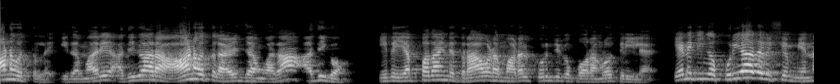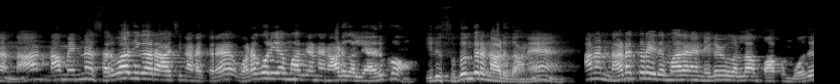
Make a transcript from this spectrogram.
ஆணவத்துல. இத மாதிரி அதிகார ஆணவத்துல அழிஞ்சவங்க தான் அதிகம். இது எப்பதான் இந்த திராவிட மாடல் புரிஞ்சுக்க போறாங்களோ தெரியல. எனக்கு இங்க புரியாத விஷயம் என்னன்னா நாம என்ன சர்வாதிகார ஆட்சி நடக்கிற வடகொரியா மாதிரியான நாடுகள் இருக்கும் இது சுதந்திர நாடு தானே. ஆனா நடக்கிற இது மாதிரியான நிகழ்வுகள்லாம் பார்க்கும்போது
